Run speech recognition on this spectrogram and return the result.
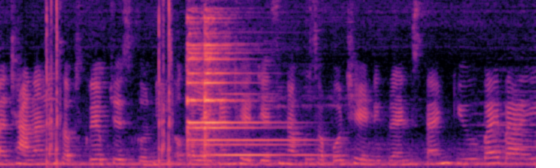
నా ఛానల్ని సబ్స్క్రైబ్ చేసుకొని ఒక లైక్ అండ్ షేర్ చేసి నాకు సపోర్ట్ చేయండి friends. Thank you. Bye bye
